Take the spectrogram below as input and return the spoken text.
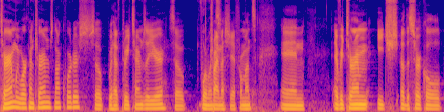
term we work on terms, not quarters. So we have three terms a year. So four months. Trimester, yeah, four months, and every term, each of the circle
